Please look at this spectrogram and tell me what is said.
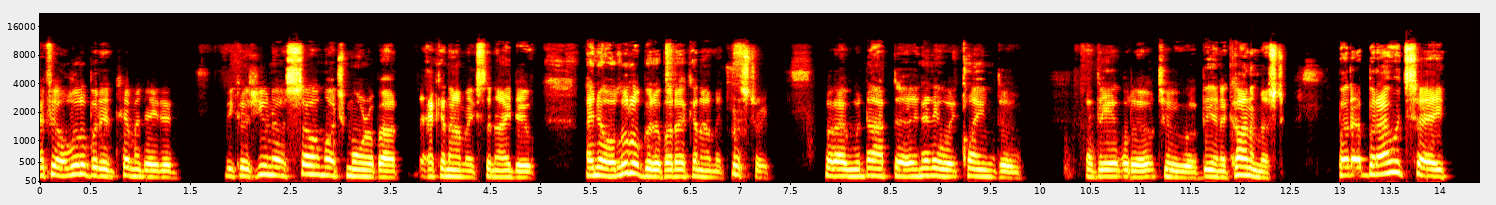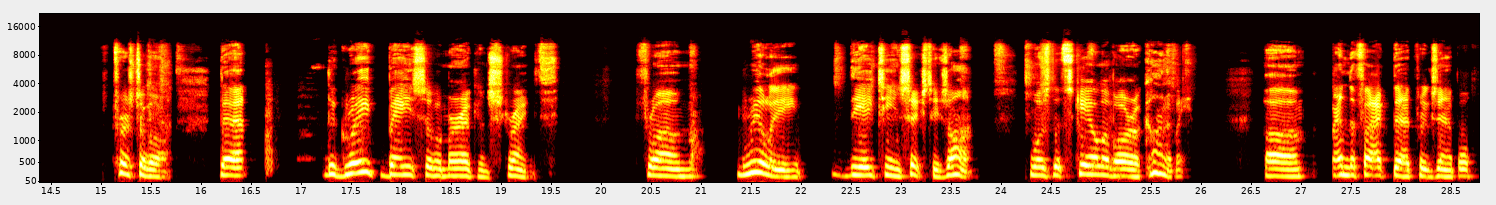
I feel a little bit intimidated because you know so much more about economics than I do. I know a little bit about economic history, but I would not uh, in any way claim to be able to to uh, be an economist. But uh, but I would say, first of all, that the great base of American strength from really the 1860s on was the scale of our economy. Um, and the fact that, for example,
